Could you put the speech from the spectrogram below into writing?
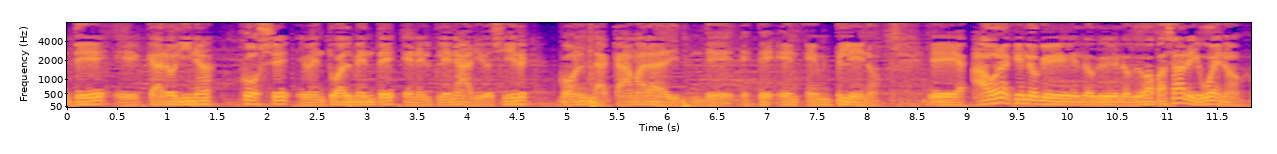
de eh, Carolina Cose eventualmente en el plenario, es decir, con la Cámara de, este, en, en pleno. Eh, ahora, ¿qué es lo que, lo que, lo que va a pasar? Y bueno,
